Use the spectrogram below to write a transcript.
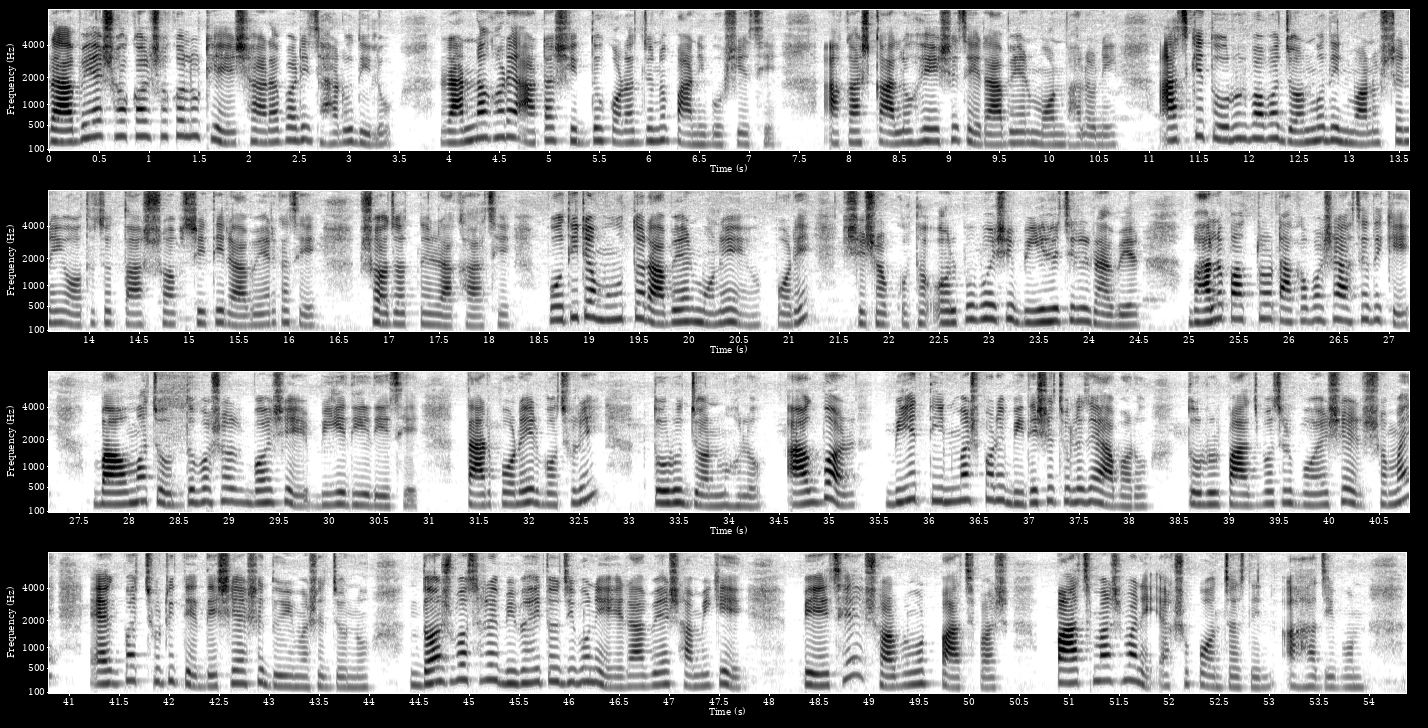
রাবেয়া সকাল সকাল উঠে সারা বাড়ি ঝাড়ু দিল। রান্নাঘরে আটা সিদ্ধ করার জন্য পানি বসিয়েছে। আকাশ কালো হয়ে এসেছে, রাবেয়ার মন ভালো নেই। আজকে তরুর বাবার জন্মদিন, মানুষটা নেই, অথচ তার সব স্মৃতি রাবেয়ার কাছে সযত্নে রাখা আছে। প্রতিটা মুহূর্ত রাবেয়ার মনে পড়ে সেসব কথা। অল্প বয়সে বিয়ে হয়েছিল রাবেয়ার। ভালো পাত্র, টাকা পয়সা আছে দেখে বাবা মা চোদ্দ বছর বয়সে বিয়ে দিয়ে দিয়েছে। তারপরের বছরেই তরুর জন্ম হলো। আকবর বিয়ের তিন মাস পরে বিদেশে চলে যায় আবারও। তরুর পাঁচ বছর বয়সের সময় একবার ছুটিতে দেশে আসে দুই মাসের জন্য। দশ বছরের বিবাহিত জীবনে রাবেয়া স্বামীকে পেয়েছে সর্বমোট পাঁচ মাস। পাঁচ মাস মানে একশো পঞ্চাশ দিন আহা জীবন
